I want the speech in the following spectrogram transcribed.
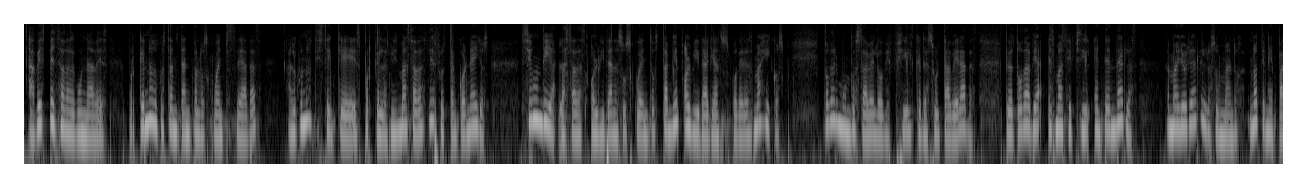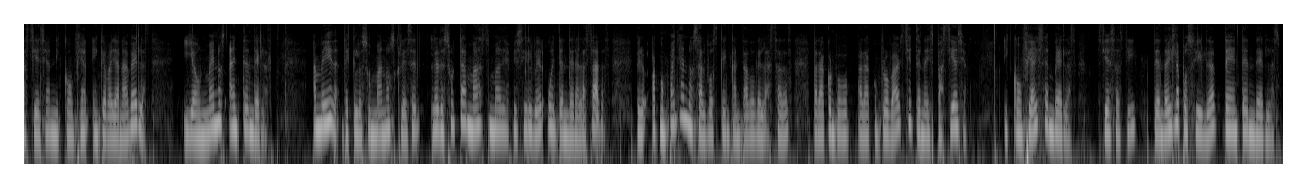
¿Habéis pensado alguna vez por qué nos gustan tanto los cuentos de hadas? Algunos dicen que es porque las mismas hadas disfrutan con ellos. Si un día las hadas olvidaran sus cuentos, también olvidarían sus poderes mágicos. Todo el mundo sabe lo difícil que resulta ver hadas, pero todavía es más difícil entenderlas. La mayoría de los humanos no tienen paciencia ni confían en que vayan a verlas, y aún menos a entenderlas. A medida de que los humanos crecen, les resulta más y más difícil ver o entender a las hadas, pero acompáñanos al bosque encantado de las hadas para, para comprobar si tenéis paciencia y confiáis en verlas. Si es así, tendréis la posibilidad de entenderlas.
